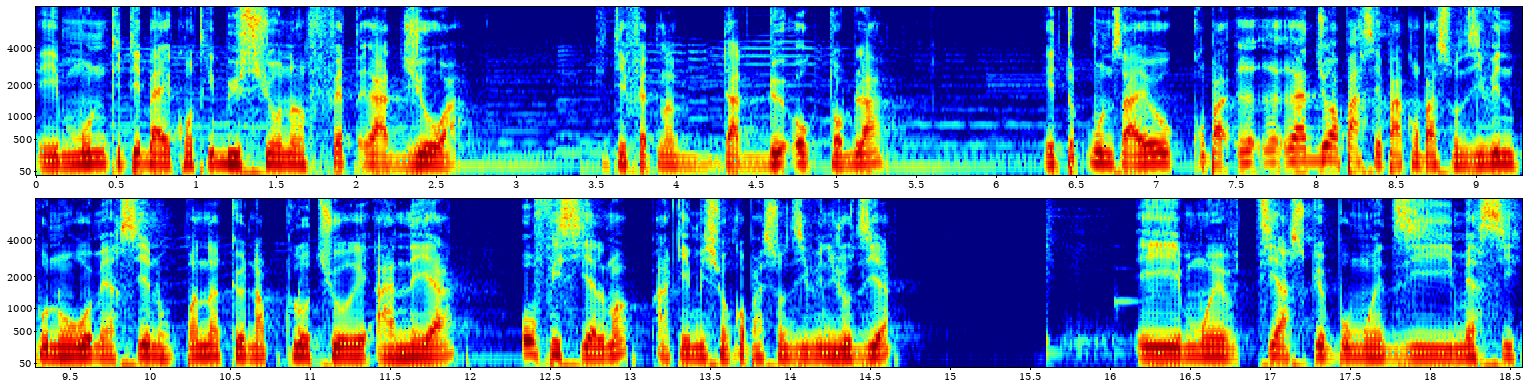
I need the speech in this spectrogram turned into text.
Et moun qui te bay contribution dans fête Radio Qui était faite dans date 2 octobre là. Et tout le monde ça yo, radio a passé par compassion divine pour nous remercier nous pendant que nous avons clôturé l'année officiellement avec l'émission Compassion Divine aujourd'hui. Et moi, tiens ce que pour moi dit merci.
